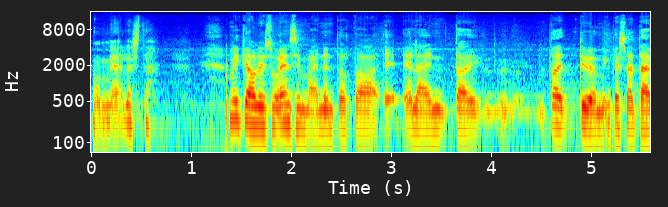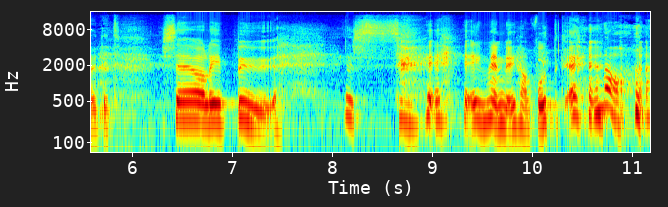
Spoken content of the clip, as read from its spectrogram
mun mielestä. Mikä oli sun ensimmäinen tota, e- eläin tai, tai työ, minkä sä täytit? Se oli pyy. Se ei mennyt ihan putkeen. No.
